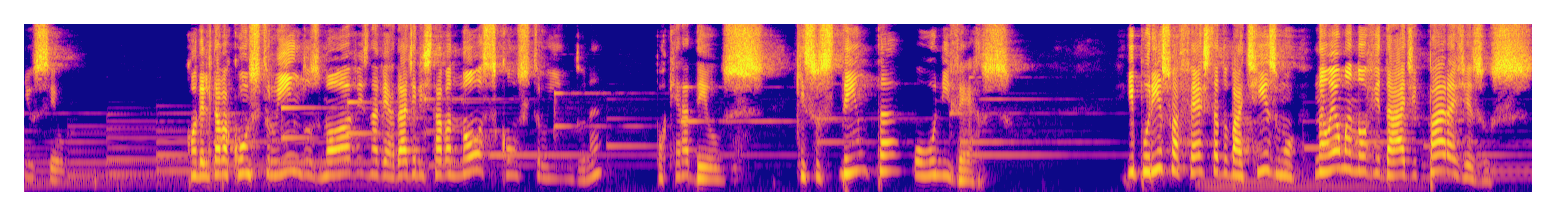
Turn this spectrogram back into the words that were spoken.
e o seu. Quando ele estava construindo os móveis, na verdade ele estava nos construindo, né? Porque era Deus que sustenta o universo. E por isso a festa do batismo não é uma novidade para Jesus.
